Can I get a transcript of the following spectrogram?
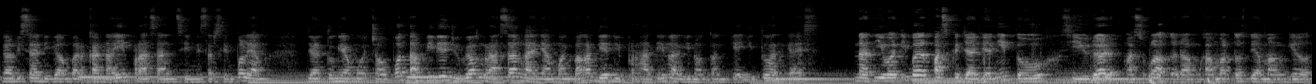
Nggak bisa digambarkan lagi perasaan si Mr. Simple yang jantungnya mau copot tapi dia juga ngerasa nggak nyaman banget. Dia diperhatiin lagi nonton kayak gituan guys. Nah tiba-tiba pas kejadian itu si Yuda masuklah ke dalam kamar terus dia manggil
